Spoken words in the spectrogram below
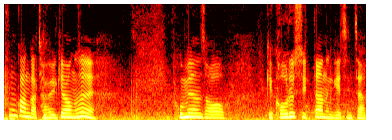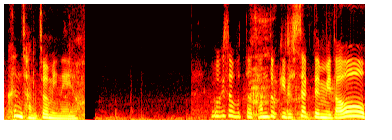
풍광과 절경을 보면서 이렇게 걸을 수 있다는 게 진짜 큰 장점이네요. 여기서부터 잔도길이 시작됩니다. 오,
